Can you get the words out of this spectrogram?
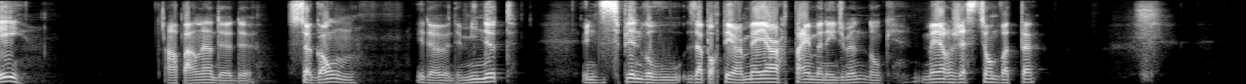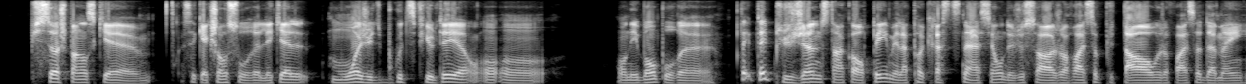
Et en parlant de, secondes et de, minutes, une discipline va vous apporter un meilleur time management, donc une meilleure gestion de votre temps. Puis ça, je pense que c'est quelque chose sur lequel moi j'ai eu beaucoup de difficultés. On, est bon pour euh, peut-être plus jeune, c'est encore pire, mais la procrastination de juste ah, je vais faire ça plus tard, je vais faire ça demain.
